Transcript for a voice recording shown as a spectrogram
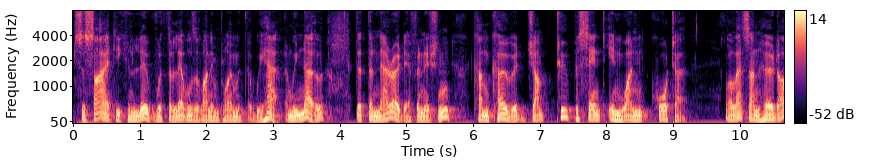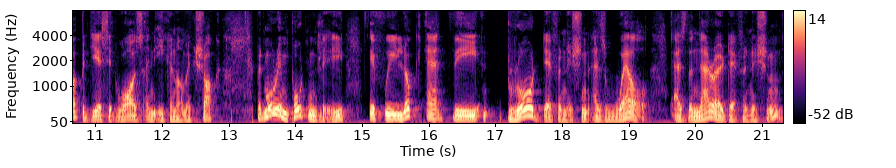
society can live with the levels of unemployment that we have. And we know that the narrow definition, come COVID, jumped 2% in one quarter. Well, that's unheard of, but yes, it was an economic shock. But more importantly, if we look at the broad definition as well as the narrow definition,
